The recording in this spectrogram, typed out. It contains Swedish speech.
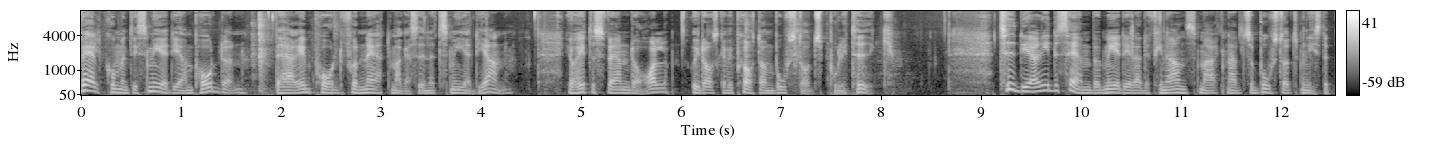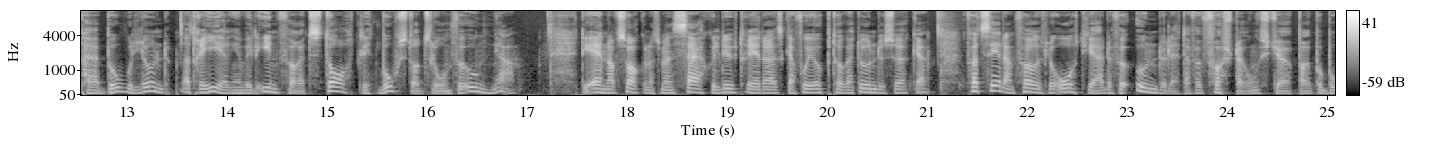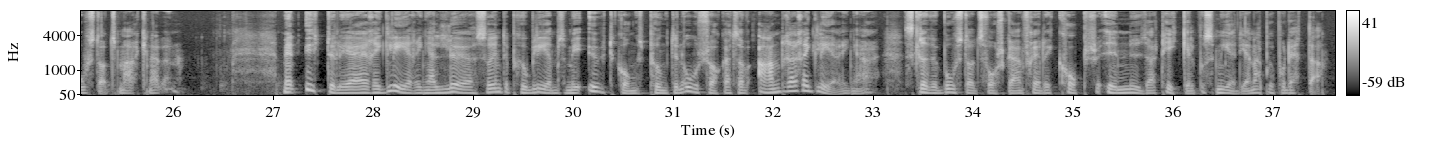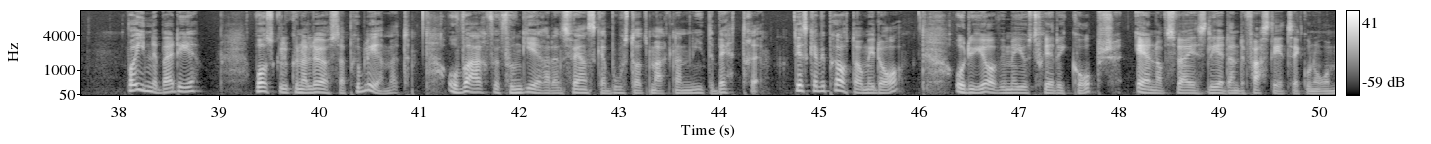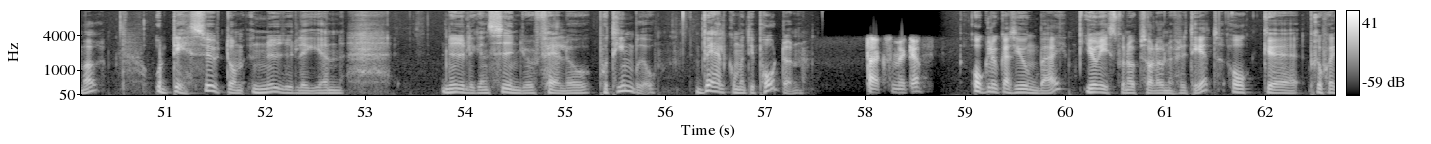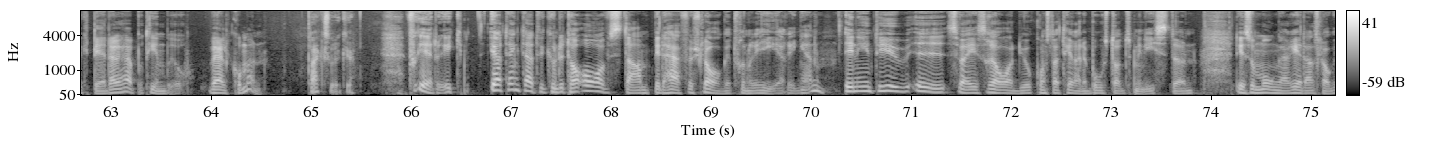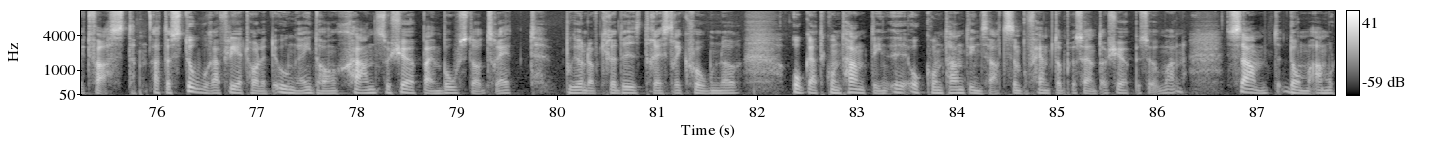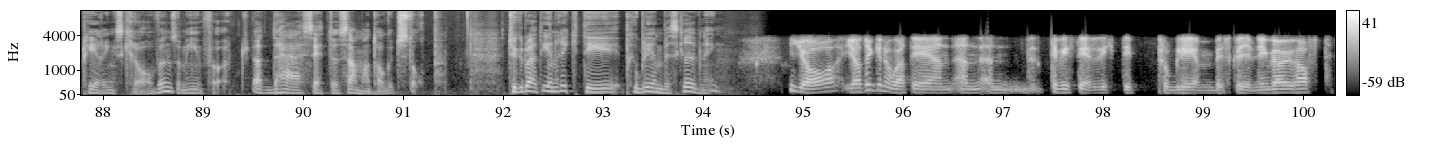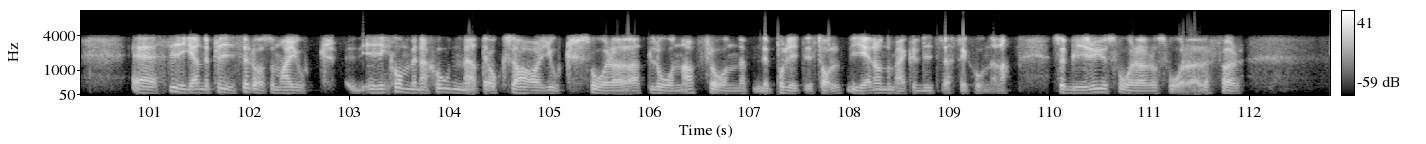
Välkommen till Smedjan-podden. Det här är en podd från nätmagasinet Smedjan. Jag heter Sven Dahl och idag ska vi prata om bostadspolitik. Tidigare i december meddelade finansmarknads- och bostadsminister Per Bolund att regeringen vill införa ett statligt bostadslån för unga. Det är en av sakerna som en särskild utredare ska få i uppdrag att undersöka för att sedan föreslå åtgärder för att underlätta för förstagångsköpare på bostadsmarknaden. Men ytterligare regleringar löser inte problem som i utgångspunkten orsakats av andra regleringar, skriver bostadsforskaren Fredrik Kopsch i en ny artikel på Smedjan apropå detta. Vad innebär det? Vad skulle kunna lösa problemet? Och varför fungerar den svenska bostadsmarknaden inte bättre? Det ska vi prata om idag. Och det gör vi med just Fredrik Kopsch, en av Sveriges ledande fastighetsekonomer. Och dessutom nyligen, nyligen senior fellow på Timbro. Välkommen till podden. Tack så mycket. Och Lukas Ljungberg, jurist från Uppsala universitet och eh, projektledare här på Timbro. Välkommen. Tack så mycket. Fredrik, jag tänkte att vi kunde ta avstamp i det här förslaget från regeringen. I en intervju i Sveriges Radio konstaterade bostadsministern det som många redan slagit fast, att det stora flertalet unga inte har en chans att köpa en bostadsrätt på grund av kreditrestriktioner och, att kontantin, eh, och kontantinsatsen på 15 procent av köpesumman samt de amorteringskraven som införts. Att det här sätter sammantaget stopp. Tycker du att det är en riktig problembeskrivning? Ja, jag tycker nog att det är en, en, en till viss del riktig problembeskrivning. Vi har ju haft Eh, stigande priser då som har gjort i kombination med att det också har gjort svårare att låna från politiskt håll genom de här kreditrestriktionerna så blir det ju svårare och svårare för,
